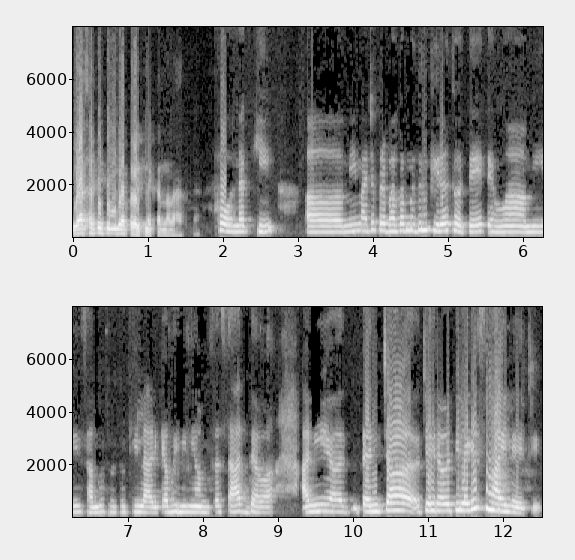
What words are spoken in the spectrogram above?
यासाठी तुम्ही काय प्रयत्न करणार आहात का? हो नक्की. मी माझ्या प्रभागामधून फिरत होते तेव्हा मी सांगत होतो की लाडक्या बहिणीने आमचा साथ द्यावा आणि त्यांच्या चेहऱ्यावरती लगेच स्माईल यायची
